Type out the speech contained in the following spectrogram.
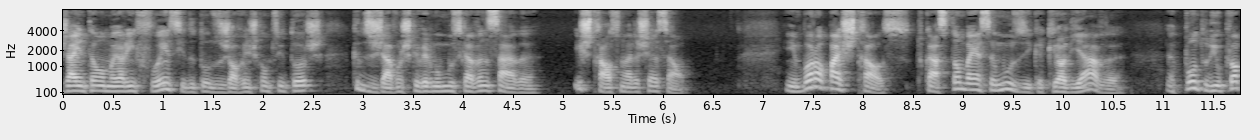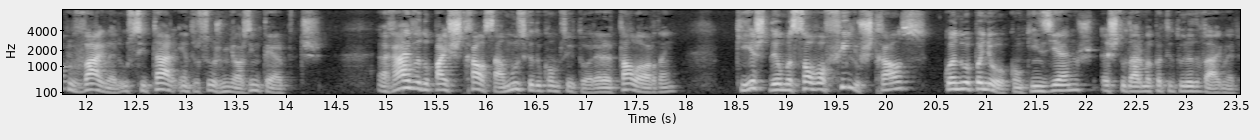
já então a maior influência de todos os jovens compositores que desejavam escrever uma música avançada. E Strauss não era exceção. Embora o pai Strauss tocasse tão bem essa música que odiava, a ponto de o próprio Wagner o citar entre os seus melhores intérpretes, a raiva do pai Strauss à música do compositor era de tal ordem que este deu uma salva ao filho Strauss quando o apanhou, com 15 anos, a estudar uma partitura de Wagner.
